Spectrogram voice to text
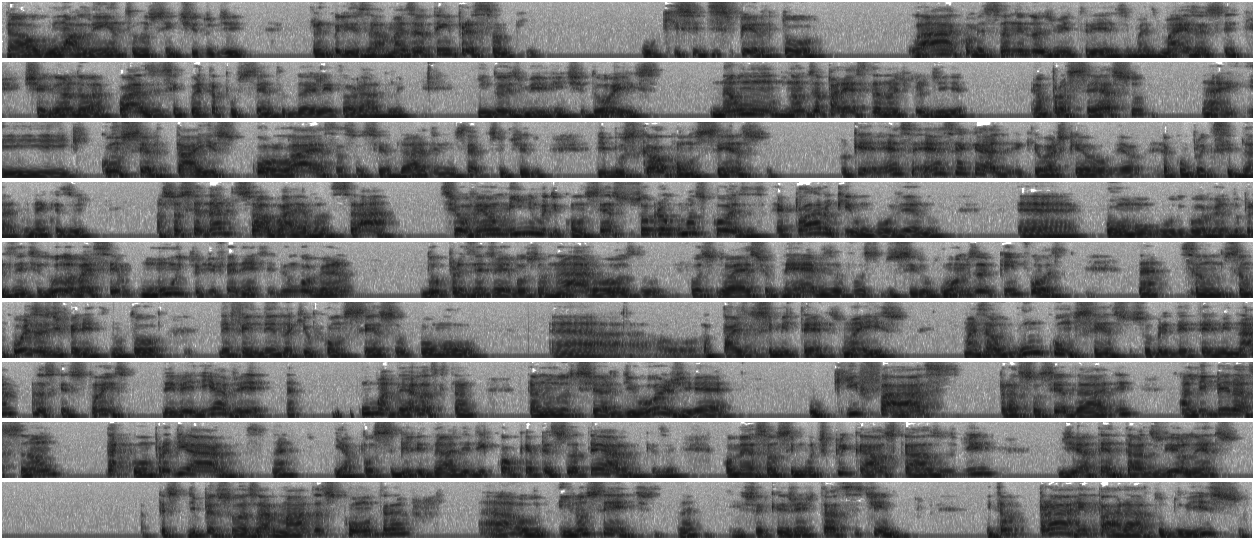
dar algum alento no sentido de tranquilizar. Mas eu tenho a impressão que o que se despertou lá começando em 2013, mas mais assim, chegando a quase 50% do eleitorado em 2022, não, não desaparece da noite para o dia. É um processo né? e consertar isso, colar essa sociedade, num certo sentido, de buscar o consenso, porque essa, essa é que, é, que eu acho que é, o, é, a complexidade, né? Quer dizer, a sociedade só vai avançar se houver um mínimo de consenso sobre algumas coisas. É claro que um governo é, como o do governo do presidente Lula vai ser muito diferente de um governo do presidente Jair Bolsonaro, ou do, fosse do Aécio Neves, ou fosse do Ciro Gomes, ou quem fosse. Né? São, são coisas diferentes. Não estou defendendo aqui o consenso como é, a paz dos cemitérios, não é isso. Mas algum consenso sobre determinadas questões deveria haver. Né? Uma delas, que está tá no noticiário de hoje, é o que faz para a sociedade a liberação da compra de armas. Né? e a possibilidade de qualquer pessoa ter arma. Quer dizer, começam a se multiplicar os casos de, de atentados violentos de pessoas armadas contra ah, inocentes. Né? Isso é que a gente está assistindo. Então, para reparar tudo isso,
